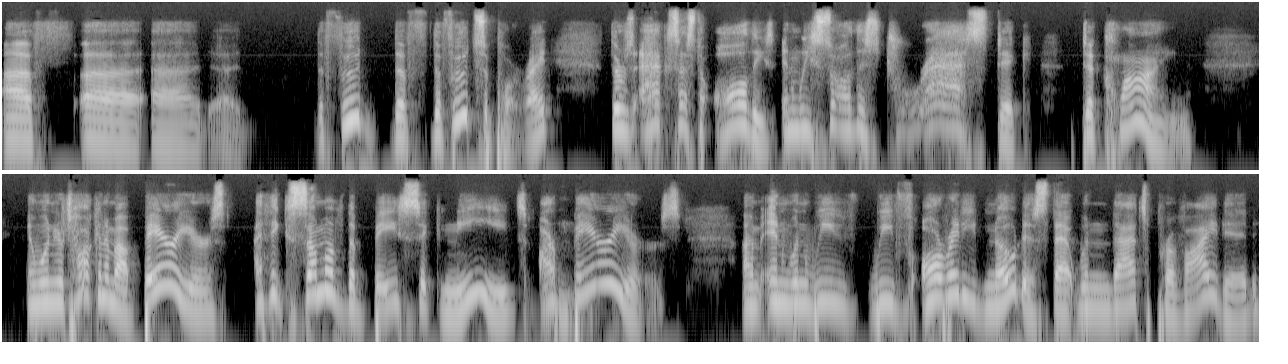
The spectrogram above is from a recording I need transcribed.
uh, uh, uh, the food the, the food support. Right. There was access to all these, and we saw this drastic decline. And when you're talking about barriers, I think some of the basic needs are mm-hmm. barriers. Um, and when we've we've already noticed that when that's provided,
